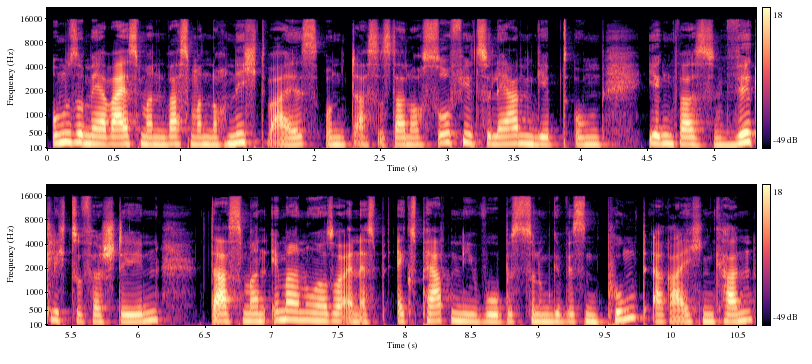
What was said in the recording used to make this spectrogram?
umso mehr weiß man, was man noch nicht weiß und dass es da noch so viel zu lernen gibt, um irgendwas wirklich zu verstehen, dass man immer nur so ein Expertenniveau bis zu einem gewissen Punkt erreichen kann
